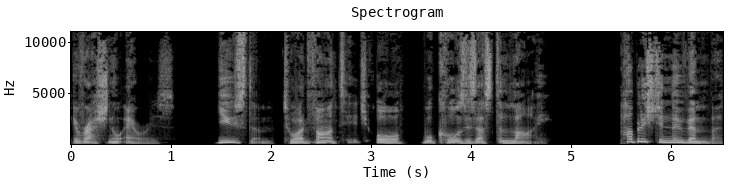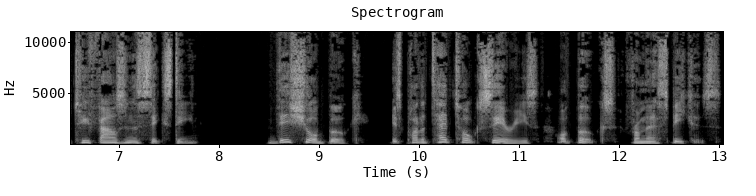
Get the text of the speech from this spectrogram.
irrational errors, use them to our advantage, or what causes us to lie. Published in November 2016, this short book is part of TED Talk series of books from their speakers.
